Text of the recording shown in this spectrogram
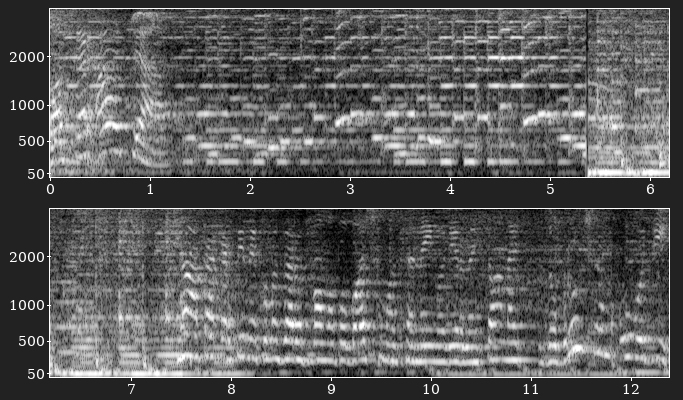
Оскар Ася. Ну, а та картина, яку ми зараз з вами побачимо, це неймовірний танець з обручем у воді.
